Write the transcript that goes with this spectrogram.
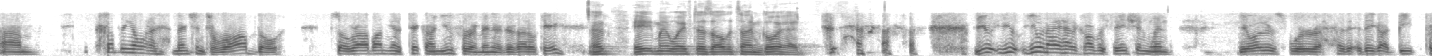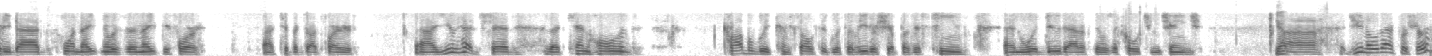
Um, something I want to mention to Rob, though. So, Rob, I'm going to pick on you for a minute. Is that okay? Uh, hey, my wife does all the time. Go ahead. you, you, you and I had a conversation when the Oilers were they got beat pretty bad one night, and it was the night before uh, Tippett got fired. Uh, you had said that Ken Holland probably consulted with the leadership of his team and would do that if there was a coaching change. Yeah. Uh, do you know that for sure?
